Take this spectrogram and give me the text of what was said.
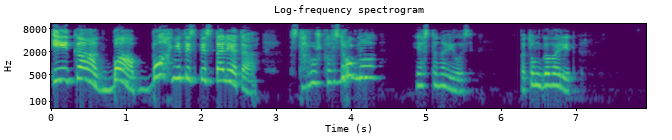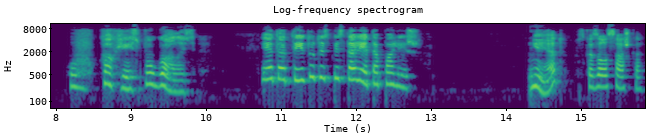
И как баб бахнет из пистолета! Старушка вздрогнула и остановилась. Потом говорит, «Ух, как я испугалась! Это ты тут из пистолета палишь?» «Нет», — сказал Сашка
